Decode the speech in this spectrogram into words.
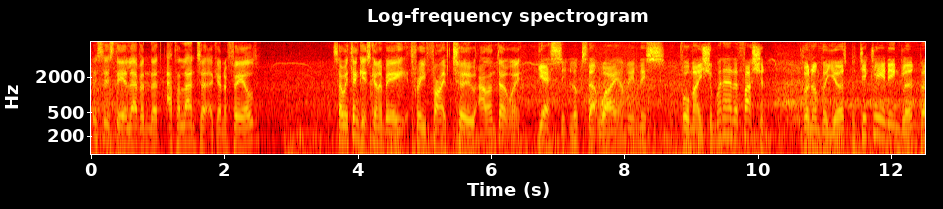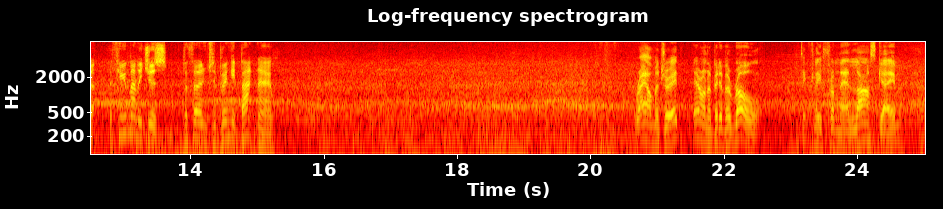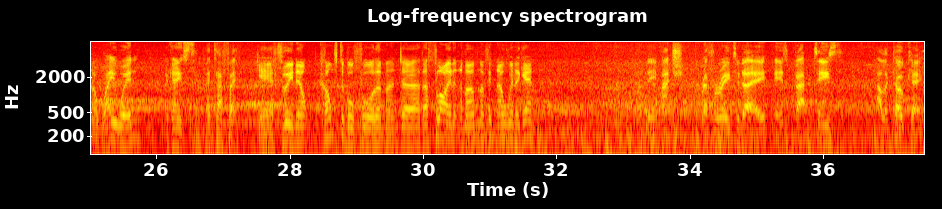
This is the 11 that Atalanta are going to field. So we think it's going to be 3-5-2, Alan, don't we? Yes, it looks that way. I mean, this formation went out of fashion for a number of years, particularly in England, but a few managers preferring to bring it back now. Real Madrid, they're on a bit of a roll, particularly from their last game, an away win against Getafe. Yeah, 3-0, comfortable for them, and uh, they're flying at the moment. I think they'll win again. And the match referee today is Baptiste Alacoque.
